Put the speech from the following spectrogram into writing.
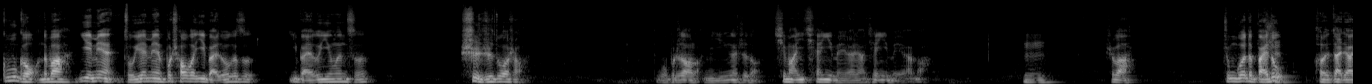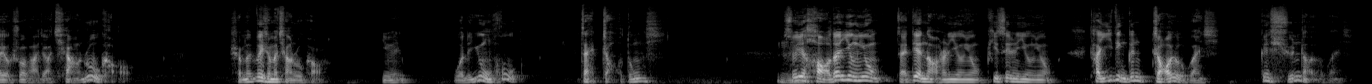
Google 对吧？页面主页面不超过一百多个字，一百个英文词，市值多少？我不知道了，你应该知道，起码一千亿美元、两千亿美元吧，嗯是吧？中国的百度是，后来大家有说法叫抢入口。什么？为什么抢入口？因为我的用户在找东西，所以好的应用在电脑上的应用、PC 上的应用，它一定跟找有关系，跟寻找有关系。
